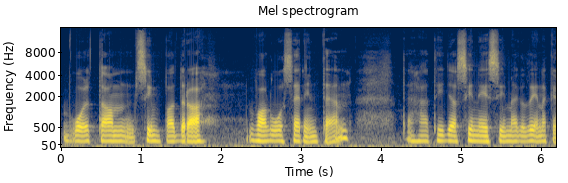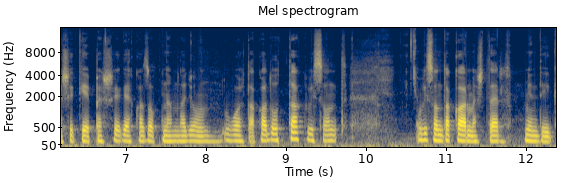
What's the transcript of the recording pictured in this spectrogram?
voltam színpadra való szerintem. tehát így a színészi meg az énekesi képességek azok nem nagyon voltak adottak, viszont, viszont a karmester mindig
